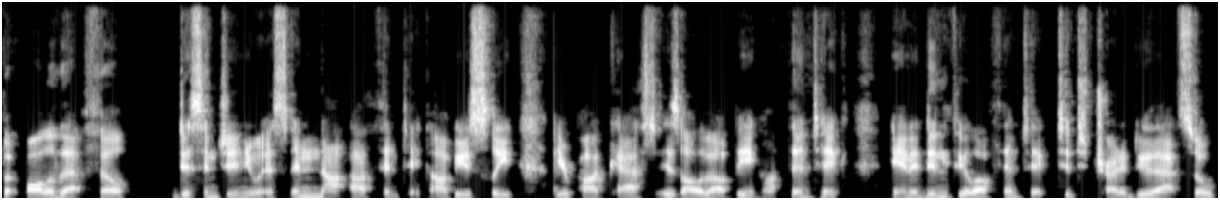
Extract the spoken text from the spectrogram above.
But all of that felt disingenuous and not authentic. Obviously, your podcast is all about being authentic, and it didn't feel authentic to, to try to do that. So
